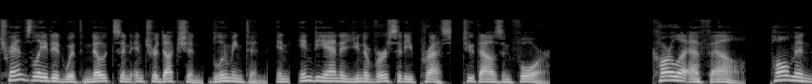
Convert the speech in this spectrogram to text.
Translated with Notes and Introduction Bloomington, in, Indiana University Press, 2004. Carla F. L. Pollmann,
